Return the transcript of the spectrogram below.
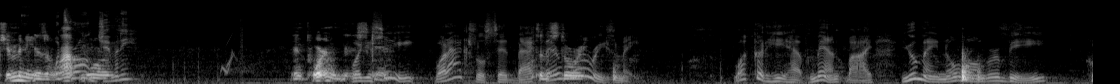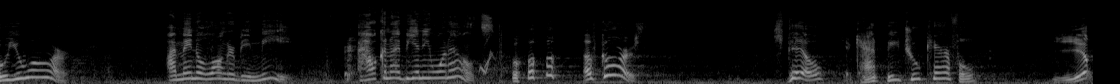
Jiminy is a What's lot wrong, more Jiminy? important in this Well, you game. see, what Axel said back To the there story. worries me. What could he have meant by, you may no longer be who you are? I may no longer be me. How can I be anyone else? of course. Still, you can't be too careful. Yep.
